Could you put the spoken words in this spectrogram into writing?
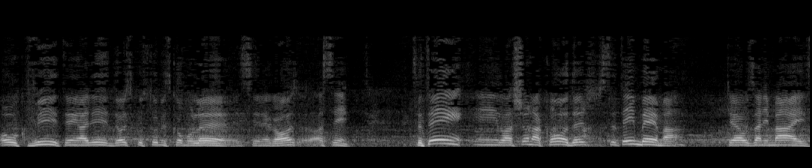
ou Kvi, tem ali dois costumes como ler esse negócio, assim. Você tem em Lashon HaKodesh, você tem Bema, que é os animais,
